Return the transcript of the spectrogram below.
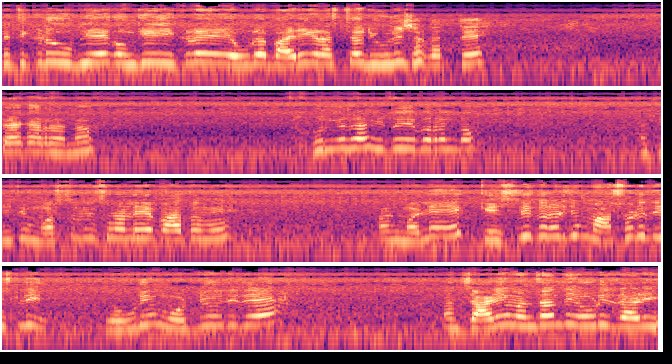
ते तिकडे उभी आहे कोणती इकडे एवढं बारीक रस्त्यावर येऊ नाही शकत ते. त्या कारणानं. ठोकून गेला इथं येईपर्यंत? आणि किती मस्त दिसून हे पाहतो मी पण मला एक केशरी कलरची मासोळी दिसली. एवढी मोठी होती ते. आणि जाळी म्हणतात ना एवढी जाळी.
